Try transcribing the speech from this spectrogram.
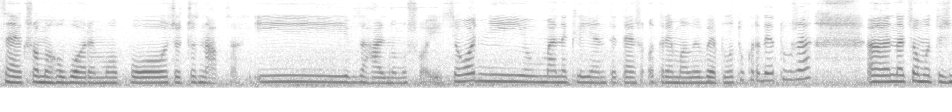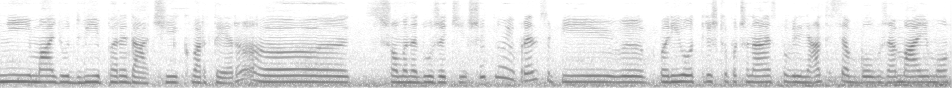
Це якщо ми говоримо по жичознавцях і в загальному. І сьогодні в мене клієнти теж отримали виплату кредиту вже. Е, На цьому тижні маю дві передачі квартир, е, що мене дуже тішить. Ну і в принципі період трішки починає сповільнятися, бо вже маємо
